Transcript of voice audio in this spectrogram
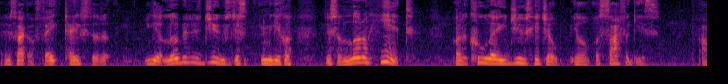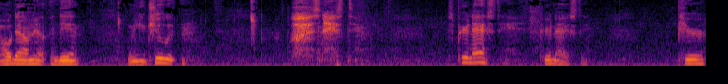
and it's like a fake taste of the you get a little bit of juice just let me get close just a little hint of the Kool-Aid juice hit your, your esophagus. All down there. And then when you chew it, it's nasty. It's pure nasty. Pure nasty. Pure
